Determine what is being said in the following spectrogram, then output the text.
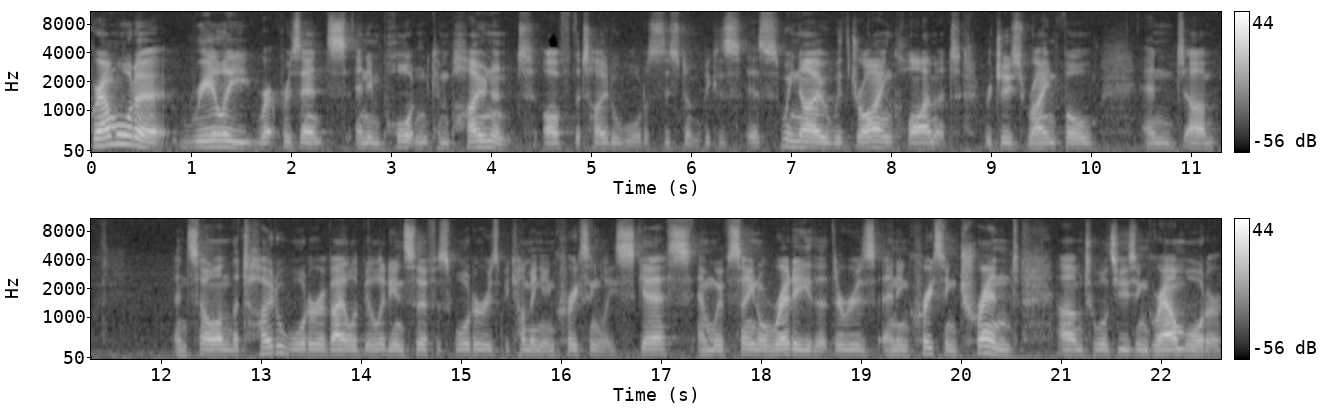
Groundwater really represents an important component of the total water system because, as we know, with drying climate, reduced rainfall, and um, and so on, the total water availability in surface water is becoming increasingly scarce, and we've seen already that there is an increasing trend um, towards using groundwater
